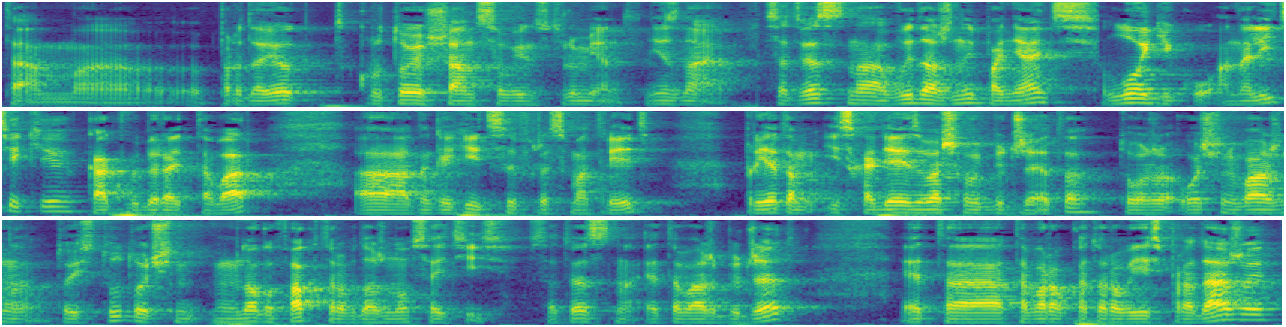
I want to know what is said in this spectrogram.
там э, продает крутой шансовый инструмент, не знаю. Соответственно, вы должны понять логику аналитики, как выбирать товар, э, на какие цифры смотреть. При этом, исходя из вашего бюджета, тоже очень важно. То есть тут очень много факторов должно сойтись. Соответственно, это ваш бюджет, это товар, у которого есть продажи,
